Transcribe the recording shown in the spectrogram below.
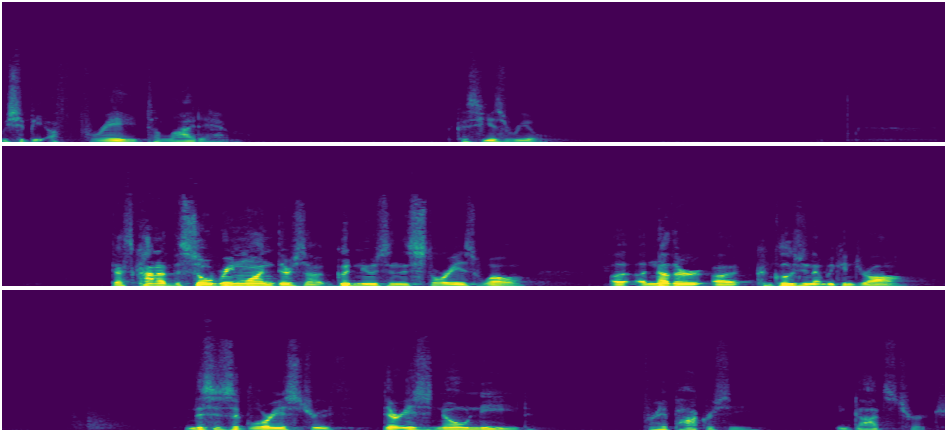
We should be afraid to lie to him because he is real. That's kind of the sobering one. There's a good news in this story as well. Uh, another uh, conclusion that we can draw, and this is a glorious truth there is no need for hypocrisy in God's church.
